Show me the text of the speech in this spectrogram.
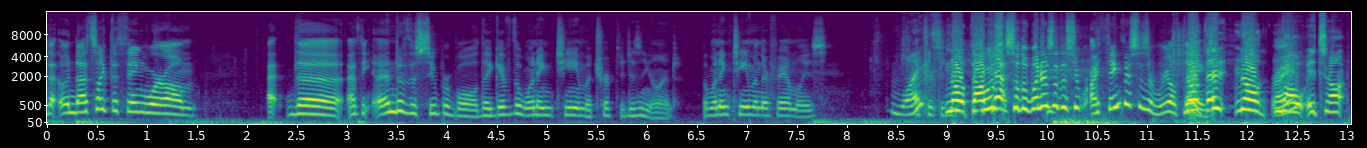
That, and that's like the thing where um, at the at the end of the Super Bowl, they give the winning team a trip to Disneyland. The winning team and their families. What? No, that was Yeah. So the winners of the Super. I think this is a real No, thing. that, no, right? no, it's not.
